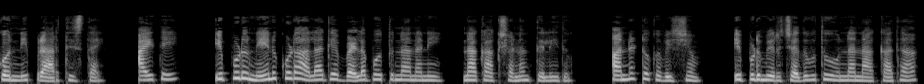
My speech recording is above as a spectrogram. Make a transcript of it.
కొన్ని ప్రార్థిస్తాయి. అయితే ఇప్పుడు నేను కూడా అలాగే వెళ్ళబోతున్నానని నాకా క్షణం తెలీదు. అన్నట్టొక విషయం. ఇప్పుడు మీరు చదువుతూ ఉన్న నా కథ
